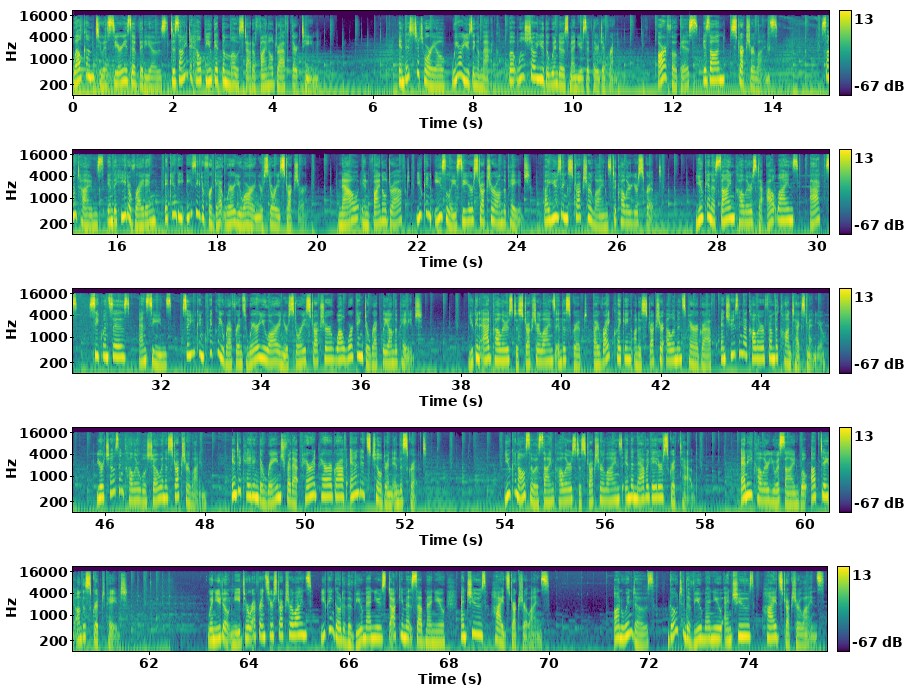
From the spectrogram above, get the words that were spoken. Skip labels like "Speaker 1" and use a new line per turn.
Welcome to a series of videos designed to help you get the most out of Final Draft 13. In this tutorial, we are using a Mac, but we'll show you the Windows menus if they're different. Our focus is on structure lines. Sometimes, in the heat of writing, it can be easy to forget where you are in your story's structure. Now, in Final Draft, you can easily see your structure on the page by using structure lines to color your script. You can assign colors to outlines, acts, sequences, and scenes so you can quickly reference where you are in your story structure while working directly on the page. You can add colors to structure lines in the script by right-clicking on a Structure Elements paragraph and choosing a color from the Context menu. Your chosen color will show in a structure line, indicating the range for that parent paragraph and its children in the script. You can also assign colors to structure lines in the Navigator Script tab. Any color you assign will update on the script page. When you don't need to reference your structure lines, you can go to the View menu's Document submenu and choose Hide Structure Lines. On Windows, go to the View menu and choose Hide Structure Lines.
